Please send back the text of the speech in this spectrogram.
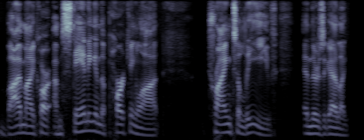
buy my car. I'm standing in the parking lot trying to leave. And there's a guy like,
